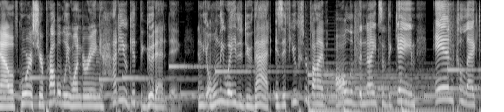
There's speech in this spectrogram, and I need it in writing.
Now, of course, you're probably wondering, how do you get the good ending? And the only way to do that is if you survive all of the nights of the game and collect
